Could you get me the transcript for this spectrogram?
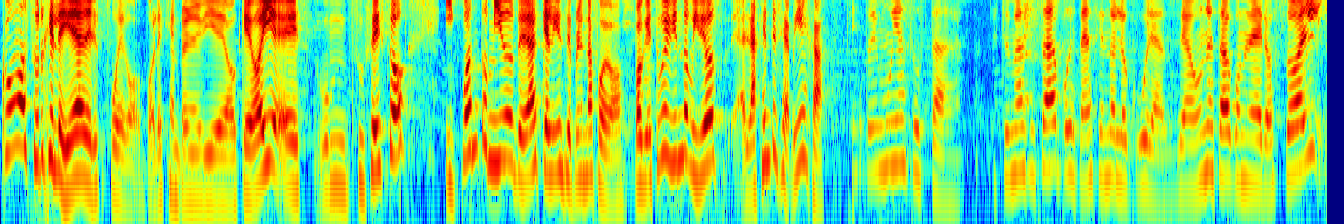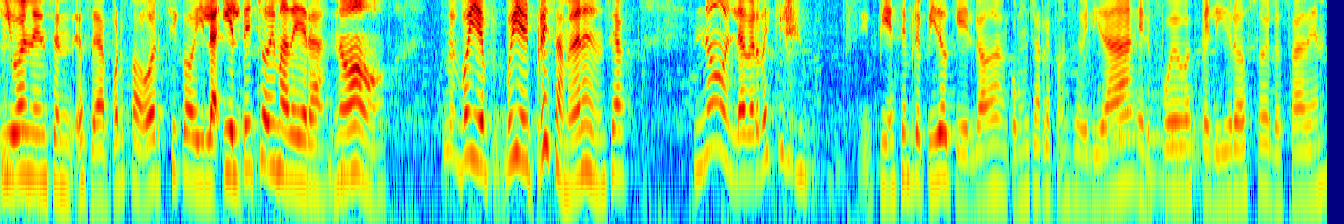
¿Cómo surge la idea del fuego, por ejemplo, en el video? Que hoy es un suceso. ¿Y cuánto miedo te da que alguien se prenda fuego? Porque estuve viendo videos, la gente se arriesga. Estoy muy asustada. Estoy muy asustada porque están haciendo locuras. O sea, uno estaba con un aerosol y van a encender. O sea, por favor, chicos. Y, la- y el techo de madera. No. Me voy, a, voy a ir presa, me van a denunciar. No, la verdad es que siempre pido que lo hagan con mucha responsabilidad. El fuego es peligroso, lo saben.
